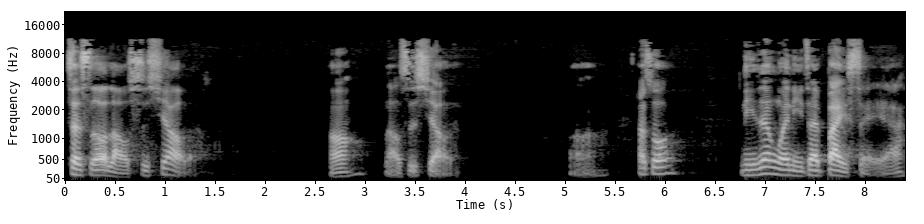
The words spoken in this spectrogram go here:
这时候老师笑了，哦，老师笑了，啊，他说：“你认为你在拜谁啊？”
